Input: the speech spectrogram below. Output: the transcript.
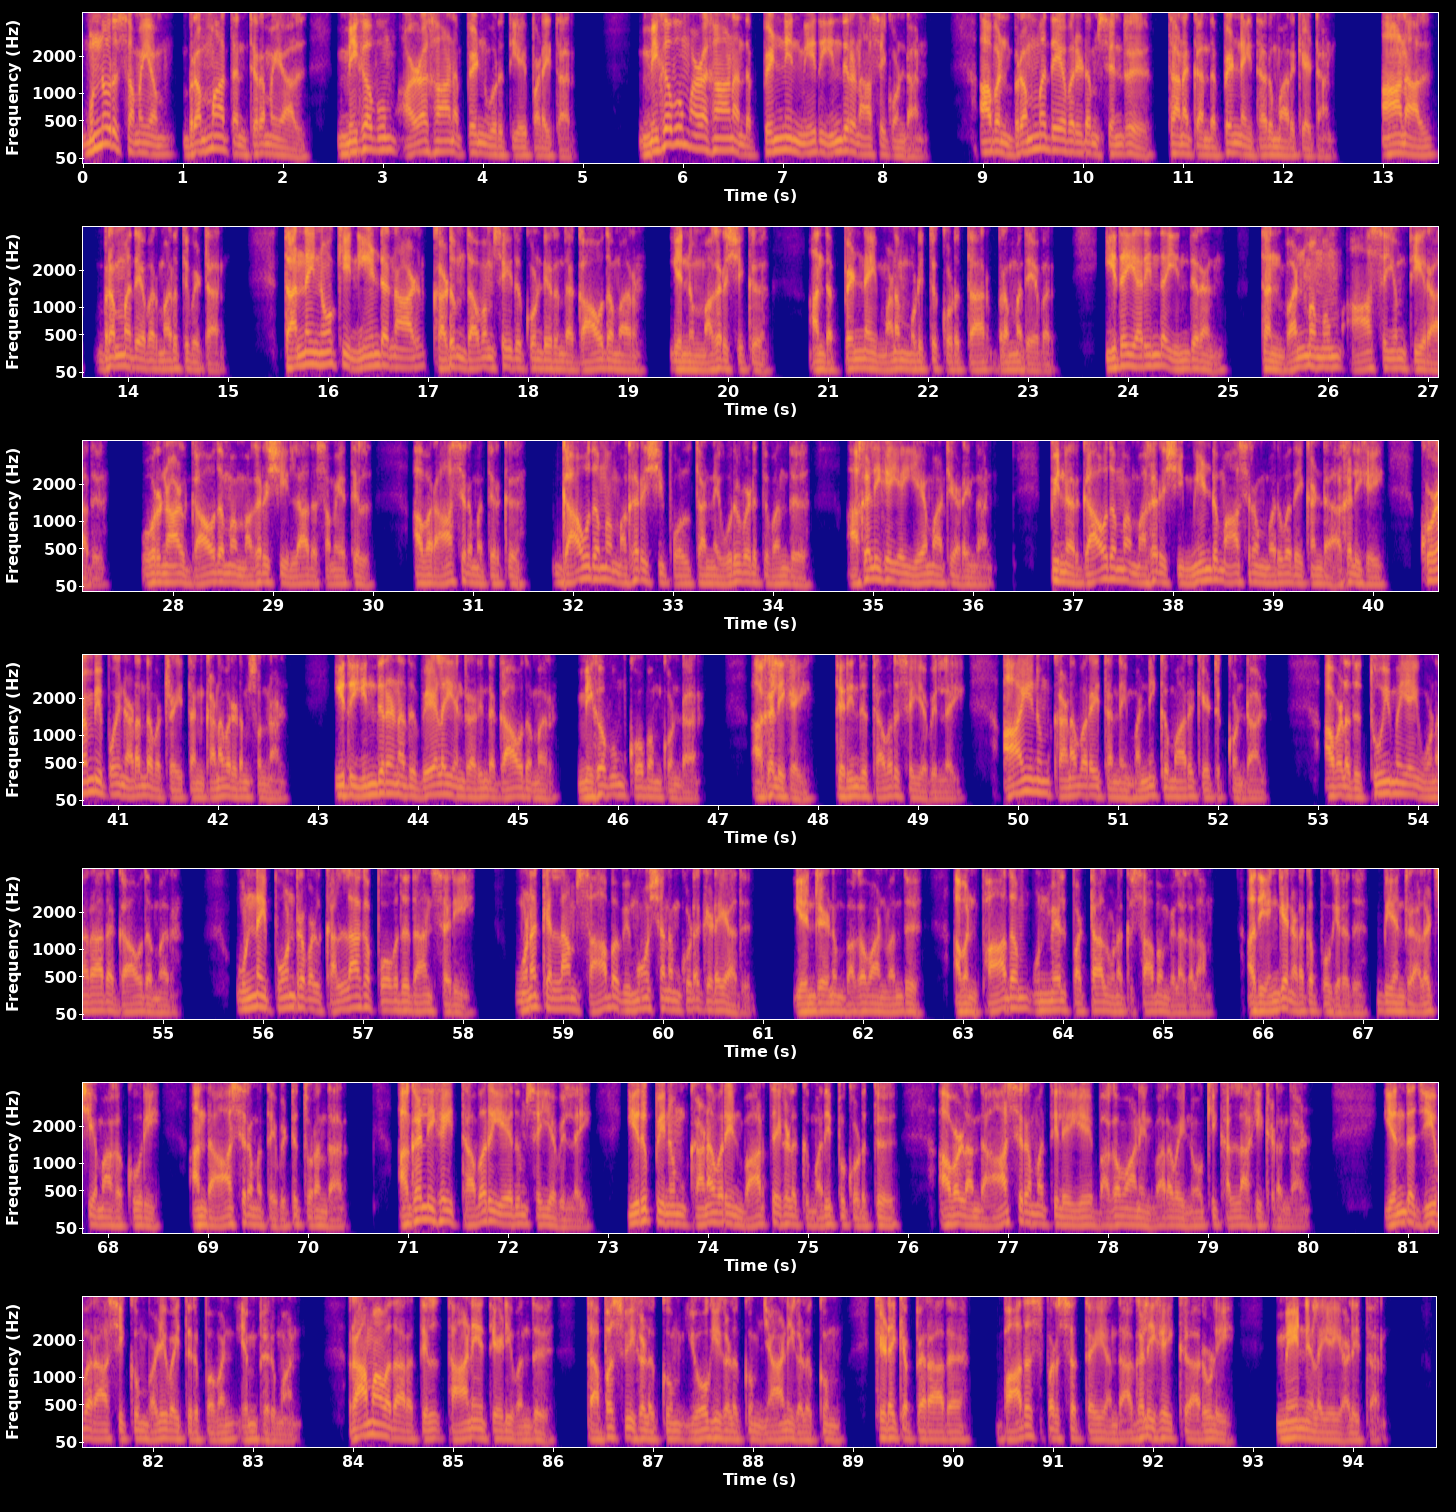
முன்னொரு சமயம் பிரம்மா தன் திறமையால் மிகவும் அழகான பெண் ஒருத்தியை படைத்தார். மிகவும் அழகான அந்த பெண்ணின் மீது இந்திரன் ஆசை கொண்டான். அவன் பிரம்மதேவரிடம் சென்று தனக்கு அந்த பெண்ணை தருமாறு கேட்டான். ஆனால் பிரம்மதேவர் மறுத்துவிட்டார். தன்னை நோக்கி நீண்ட நாள் கடும் தவம் செய்து கொண்டிருந்த கௌதமர் என்னும் மகரிஷிக்கு அந்த பெண்ணை மனம் முடித்துக் கொடுத்தார் பிரம்மதேவர். இதை அறிந்த இந்திரன் தன் வன்மமும் ஆசையும் தீராது. ஒரு நாள் கௌதம மகரிஷி இல்லாத சமயத்தில் அவர் ஆசிரமத்திற்கு கௌதம மகரிஷி போல் தன்னை உருவெடுத்து வந்து அகலிகையை ஏமாற்றி அடைந்தான். பின்னர் கௌதம மகரிஷி மீண்டும் ஆசிரமம் வருவதைக் கண்ட அகலிகை குழம்பி போய் நடந்தவற்றை தன் கணவரிடம் சொன்னாள். இது இந்திரனது வேலை என்று அறிந்த கௌதமர் மிகவும் கோபம் கொண்டார். அகலிகை தெரிந்து தவறு செய்யவில்லை. ஆயினும் கணவரை தன்னை மன்னிக்குமாறு கேட்டுக்கொண்டாள் அவளது தூய்மையை உணராத கௌதமர் உன்னை போன்றவள் கல்லாகப் போவதுதான் சரி. உனக்கெல்லாம் சாப விமோசனம் கூட கிடையாது. என்றேனும் பகவான் வந்து அவன் பாதம் உன்மேல் பட்டால் உனக்கு சாபம் விலகலாம். அது எங்கே நடக்கப் போகிறது? என்று அலட்சியமாக கூறி அந்த ஆசிரமத்தை விட்டு துறந்தார். அகலிகை தவறு ஏதும் செய்யவில்லை. இருப்பினும் கணவரின் வார்த்தைகளுக்கு மதிப்பு கொடுத்து அவள் அந்த ஆசிரமத்திலேயே பகவானின் வரவை நோக்கி கல்லாகி கிடந்தாள். எந்த ஜீவராசிக்கும் வழி வைத்திருப்பவன் எம்பெருமான். ராமாவதாரத்தில் தானே தேடி வந்து தபஸ்விகளுக்கும் யோகிகளுக்கும் ஞானிகளுக்கும் கிடைக்கப் பெறாத பாதஸ்பர்சத்தை அந்த அகலிகைக்கு அருளி மேன்நிலையை அளித்தார்.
